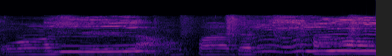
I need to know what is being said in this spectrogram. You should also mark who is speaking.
Speaker 1: 我是浪花的泡沫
